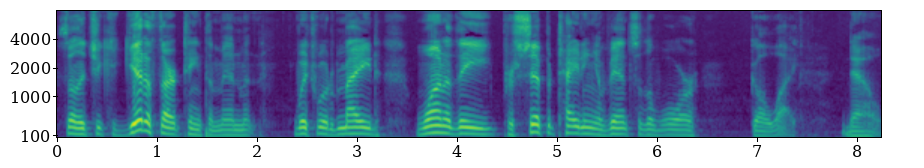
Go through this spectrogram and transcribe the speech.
so that you could get a 13th Amendment, which would have made one of the precipitating events of the war go away. Now,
